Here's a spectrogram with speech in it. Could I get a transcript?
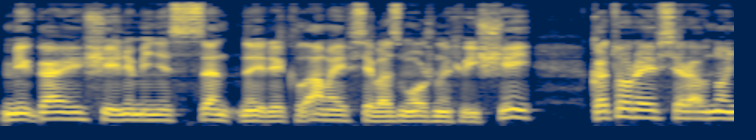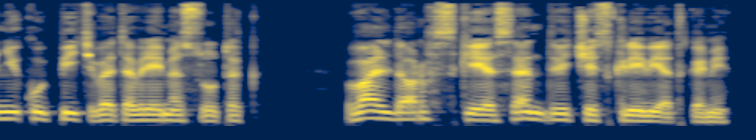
мигающий люминесцентной рекламой всевозможных вещей, которые все равно не купить в это время суток. Вальдорфские сэндвичи с креветками.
